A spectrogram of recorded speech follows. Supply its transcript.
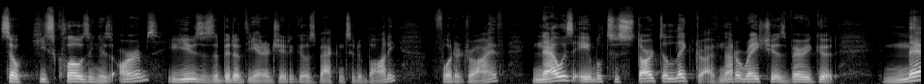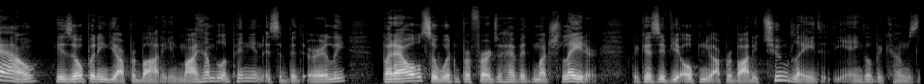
So he's closing his arms. He uses a bit of the energy that goes back into the body for the drive. Now he's able to start the leg drive. Now the ratio is very good. Now he's opening the upper body. In my humble opinion, it's a bit early, but I also wouldn't prefer to have it much later because if you open your upper body too late, the angle becomes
